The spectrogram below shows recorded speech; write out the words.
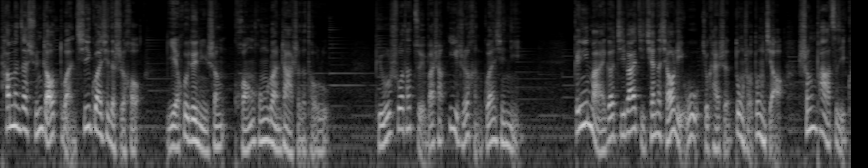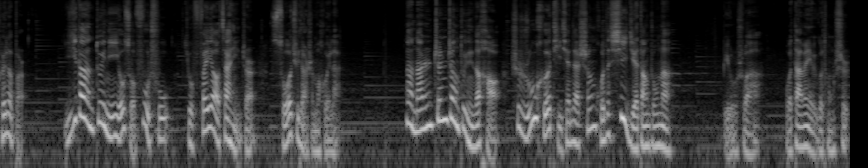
他们在寻找短期关系的时候，也会对女生狂轰乱炸式的投入。比如说，他嘴巴上一直很关心你，给你买个几百几千的小礼物，就开始动手动脚，生怕自己亏了本。一旦对你有所付出，就非要在你这儿索取点什么回来。那男人真正对你的好是如何体现在生活的细节当中呢？比如说啊，我单位有一个同事。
